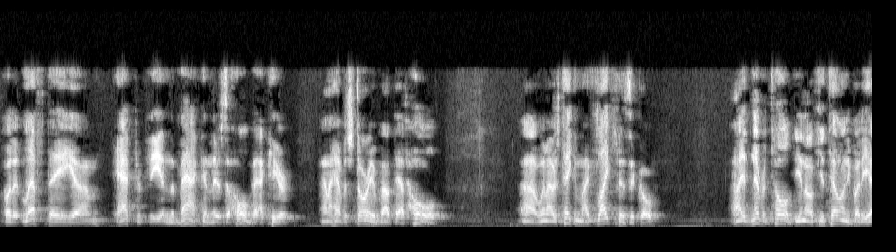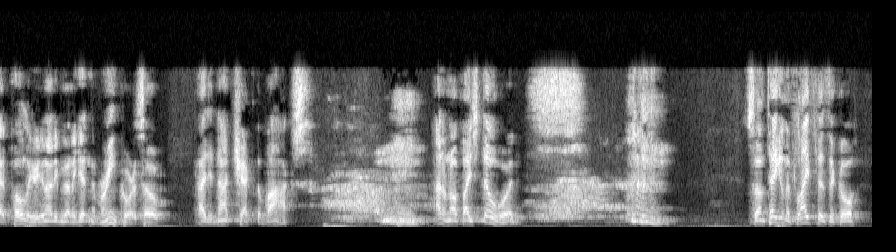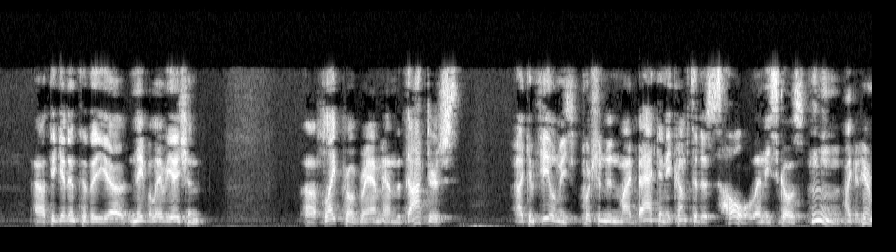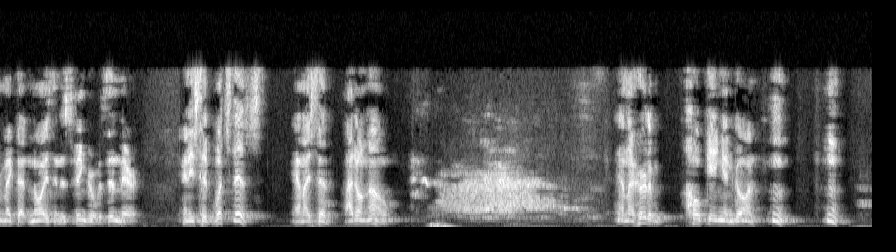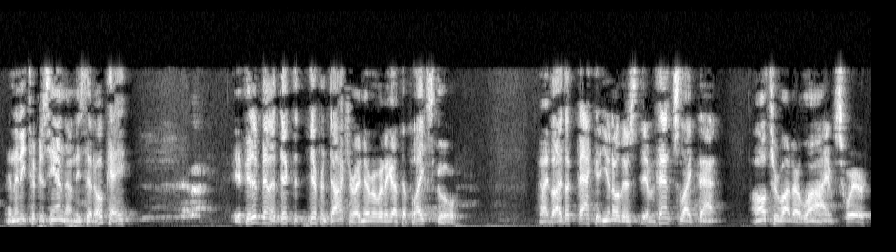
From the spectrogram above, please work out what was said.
But it left a um, atrophy in the back, and there's a hole back here. And I have a story about that hole. Uh, when I was taking my flight physical, I had never told, you know, if you tell anybody you had polio, you're not even going to get in the Marine Corps. So I did not check the box. I don't know if I still would. so I'm taking the flight physical uh, to get into the uh, Naval Aviation uh, flight program, and the doctors, I can feel him. He's pushing in my back, and he comes to this hole, and he goes, "Hmm." I could hear him make that noise, and his finger was in there, and he said, "What's this?" And I said, "I don't know." And I heard him poking and going, hmm, hmm. And then he took his hand out and he said, okay. If it had been a di- different doctor, I never would have got to flight school. I, I look back at, you know, there's events like that all throughout our lives where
